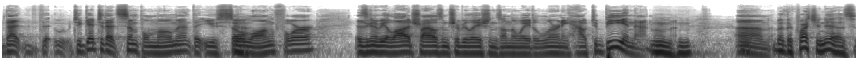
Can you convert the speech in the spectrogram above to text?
that, that to get to that simple moment that you so yeah. long for is going to be a lot of trials and tribulations on the way to learning how to be in that moment. Mm-hmm. Um, but the question is,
